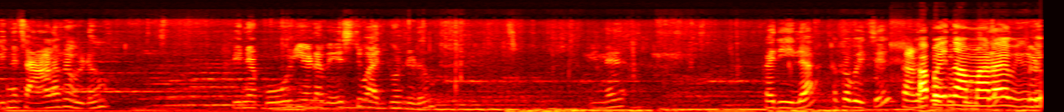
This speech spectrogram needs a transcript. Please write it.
പിന്നെ ചാണകം ഇടും. പിന്നെ കോഴിയുടെ വേസ്റ്റ് വാരിക്കൊണ്ടിടും. പിന്നെ കരിയില ഒക്കെ വെച്ച് അപ്പൊ ഇന്ന് അമ്മയുടെ വീട്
